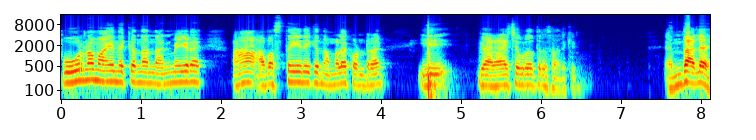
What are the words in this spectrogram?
പൂർണമായി നിൽക്കുന്ന നന്മയുടെ ആ അവസ്ഥയിലേക്ക് നമ്മളെ കൊണ്ടുവരാൻ ഈ വ്യാഴാഴ്ച വ്രതത്തിന് സാധിക്കും. എന്താ അല്ലേ?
